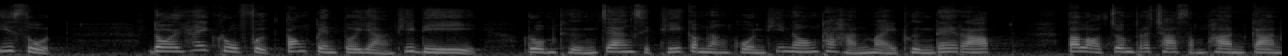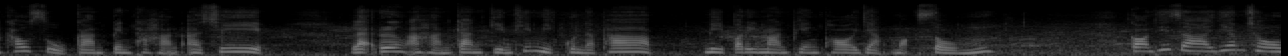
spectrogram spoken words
ที่สุด โดยให้ครูฝึกต้องเป็นตัวอย่างที่ดี รวมถึงแจ้งสิทธิกำลังพลที่น้องทหารใหม่พึงได้รับ ตลอดจนประชาสัมพันธ์การเข้าสู่การเป็นทหารอาชีพ และเรื่องอาหารการกินที่มีคุณภาพ มีปริมาณเพียงพออย่างเหมาะสมก่อนที่จะเยี่ยมชม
